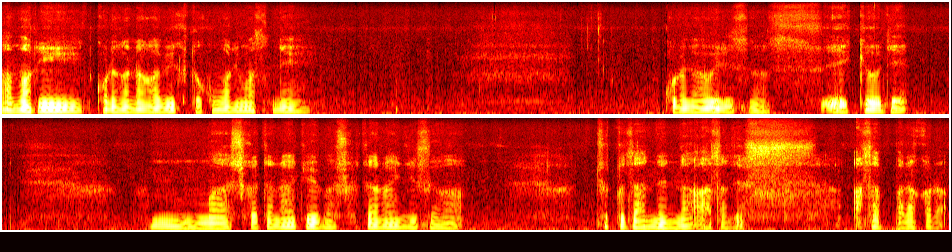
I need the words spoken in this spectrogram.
あまりこれが長引くと困りますね。コロナウイルスの影響で、うん、まあ仕方ないといえば仕方ないんですが、ちょっと残念な朝です。朝っぱらから。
